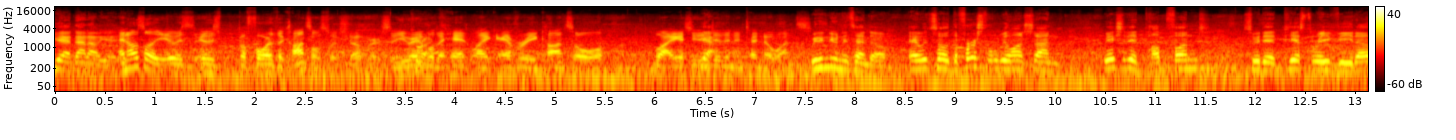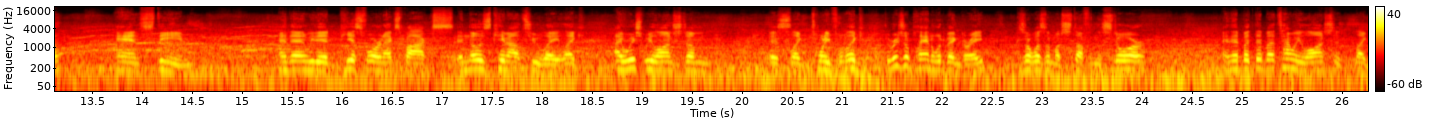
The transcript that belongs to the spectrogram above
yeah, not out yet. and also it was it was before the console switched over, so you were able to hit like every console. Well, I guess you didn't Yeah. do the Nintendo ones. We didn't do Nintendo. And so the first one we launched on, we actually did Pub Fund. So we did PS3, Vita, and Steam. And then we did PS4 and Xbox, and those came out too late. Like, I wish we launched them as like 24. Like, the original plan would have been great because there wasn't much stuff in the store. And then, but then by the time we launched it, like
